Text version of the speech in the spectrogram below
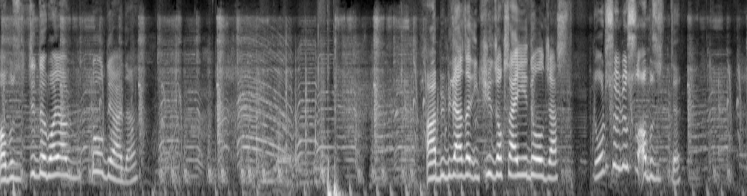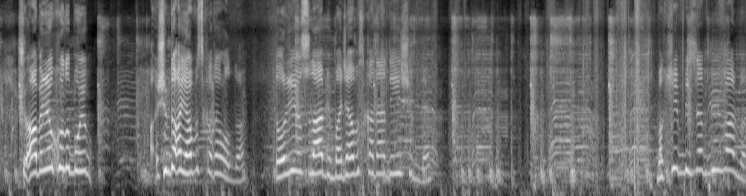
Abuzettin de bayağı mutlu oldu yani. Abi birazdan 297 olacağız. Doğru söylüyorsun Abuzettin. Şu Amerikalı boyum şimdi ayağımız kadar oldu. Doğru diyorsun abi bacağımız kadar değil şimdi. Bakayım bizden büyüğü var mı?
